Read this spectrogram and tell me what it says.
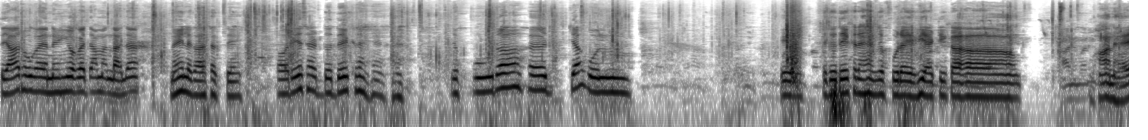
तैयार होगा या नहीं होगा तो हम अंदाज़ा नहीं लगा सकते। और ये साइड तो देख रहे हैं। ये पूरा है क्या बोल ये जो देख रहे हैं जो पूरा ए वी टी का भान है।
